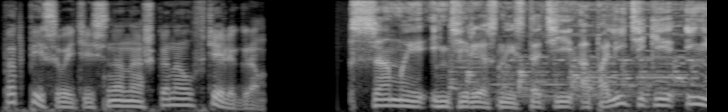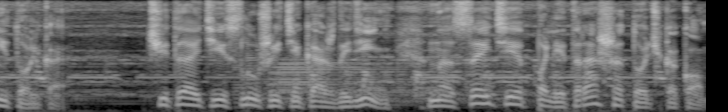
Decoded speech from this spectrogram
Подписывайтесь на наш канал в Телеграм. Самые интересные статьи о политике и не только. Читайте и слушайте каждый день на сайте polytrasha.com.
